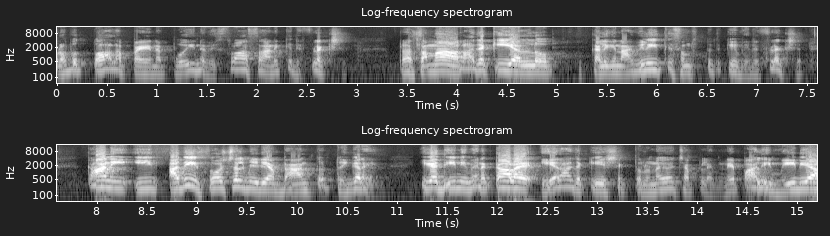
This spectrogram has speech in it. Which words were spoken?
ప్రభుత్వాలపైన పోయిన విశ్వాసానికి రిఫ్లెక్షన్. ప్రసమా రాజకీయాల్లో కలిగిన అవినీతి సంస్కృతికి రిఫ్లెక్షన్. కానీ ఈ అది సోషల్ మీడియా బ్యాన్తో ట్రిగర్ అయింది. ఇక దీని వెనకాల ఏ రాజకీయ శక్తులు ఉన్నాయో చెప్పలేము నేపాలీ మీడియా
